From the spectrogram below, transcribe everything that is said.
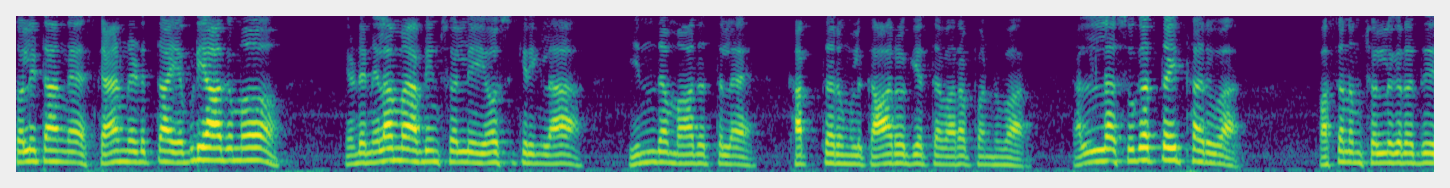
சொல்லிட்டாங்க. ஸ்கேன் எடுத்தால் எப்படி ஆகுமோ? என்னுடைய நிலைமை அப்படின்னு சொல்லி யோசிக்கிறீங்களா? இந்த மாதத்தில் கர்த்தர் உங்களுக்கு ஆரோக்கியத்தை வர பண்ணுவார். நல்ல சுகத்தை தருவார். வசனம் சொல்லுகிறது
